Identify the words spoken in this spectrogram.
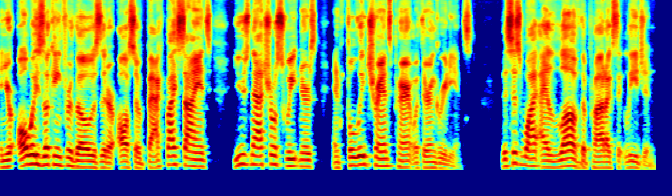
and you're always looking for those that are also backed by science, use natural sweeteners, and fully transparent with their ingredients. This is why I love the products at Legion,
